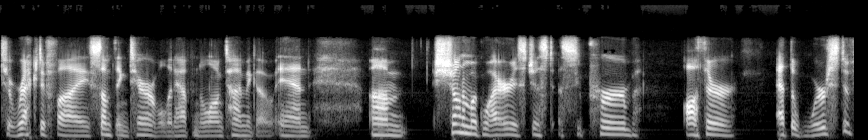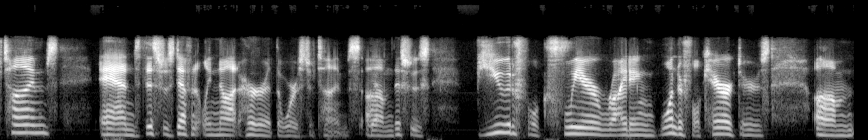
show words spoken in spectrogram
to rectify something terrible that happened a long time ago and um, Seanan McGuire is just a superb author at the worst of times and this was definitely not her at the worst of times Yeah. um, this was beautiful clear writing wonderful characters um,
